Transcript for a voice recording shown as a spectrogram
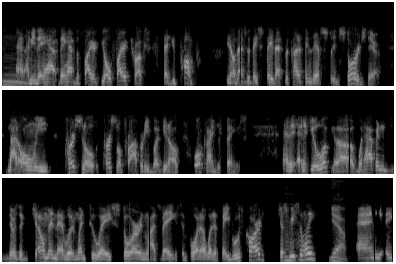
Mm. And I mean, they have they have the fire the old fire trucks that you pump. You know, that's what they stay. That's the kind of things they have in storage there. Not only personal personal property, but you know, all kinds of things. And it, and if you look, uh, what happened? There was a gentleman that would, went to a store in Las Vegas and bought a what a Babe Ruth card just Mhm. recently. Yeah, And he, he,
